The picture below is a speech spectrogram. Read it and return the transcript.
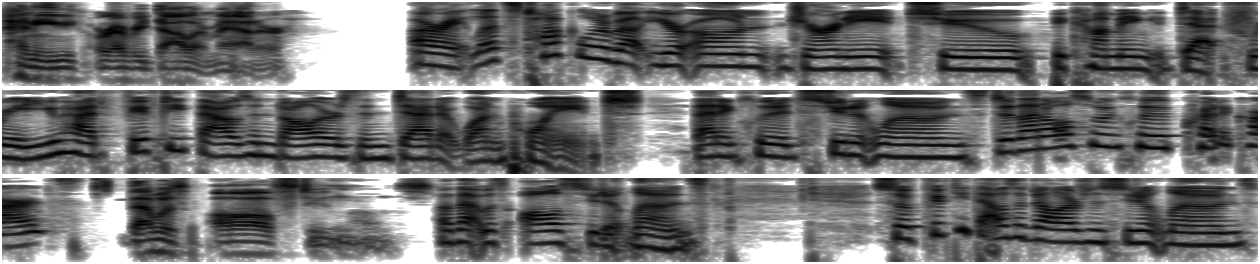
penny or every dollar matter. All right, let's talk a little about your own journey to becoming debt free. You had $50,000 in debt at one point. That included student loans. Did that also include credit cards? That was all student loans. Oh, that was all student loans. So $50,000 in student loans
